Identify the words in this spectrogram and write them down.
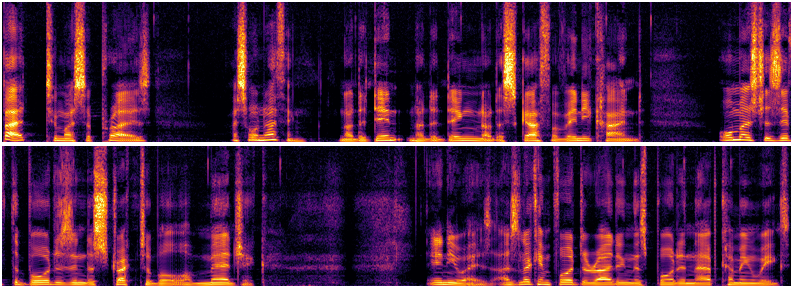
But, to my surprise, I saw nothing not a dent, not a ding, not a scuff of any kind, almost as if the board is indestructible or magic. Anyways, I was looking forward to riding this board in the upcoming weeks.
